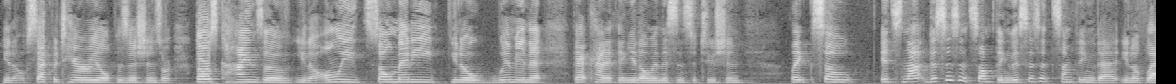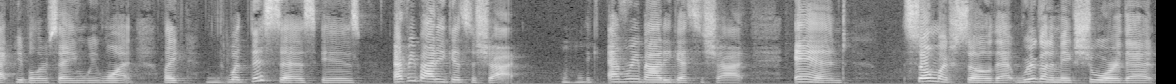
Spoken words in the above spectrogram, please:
you know secretarial positions or those kinds of you know only so many you know women at that kind of thing you know in this institution. Like so it's not this isn't something this isn't something that you know black people are saying we want. Like what this says is everybody gets a shot. Like everybody gets a shot. And so much so that we're going to make sure that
